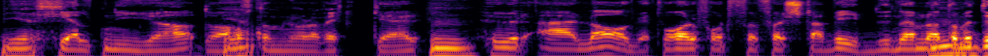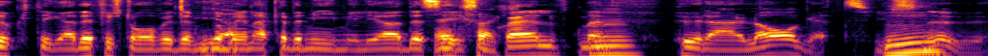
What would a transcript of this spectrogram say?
yes. helt nya, du har haft yeah. dem några veckor. Mm. Hur är laget? Vad har du fått för första vibb? Du nämner mm. att de är mm. duktiga, det förstår vi, de, yeah. de är en akademimiljö, det säger sig självt. Men mm. hur är laget just mm. nu?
